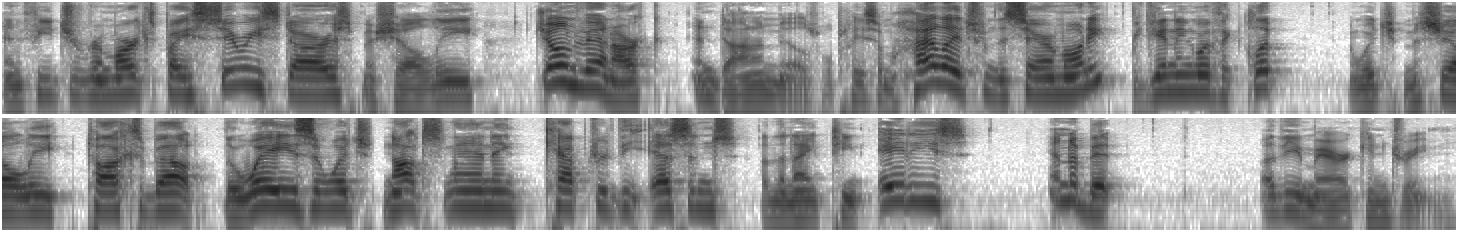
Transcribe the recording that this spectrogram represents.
and featured remarks by series stars Michelle Lee, Joan Van Ark, and Donna Mills. We'll play some highlights from the ceremony, beginning with a clip in which Michelle Lee talks about the ways in which Knots Landing captured the essence of the 1980s and a bit of the American dream.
